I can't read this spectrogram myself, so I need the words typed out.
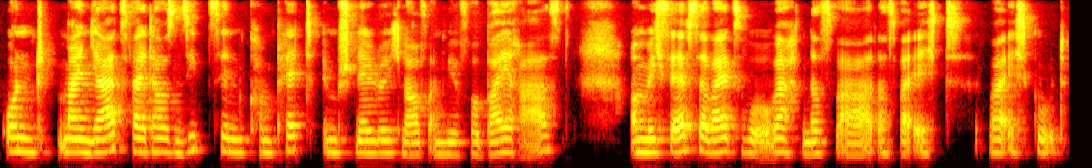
und mein Jahr 2017 komplett im Schnelldurchlauf an mir vorbeirast und mich selbst dabei zu beobachten, das war, das war echt, war echt gut.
